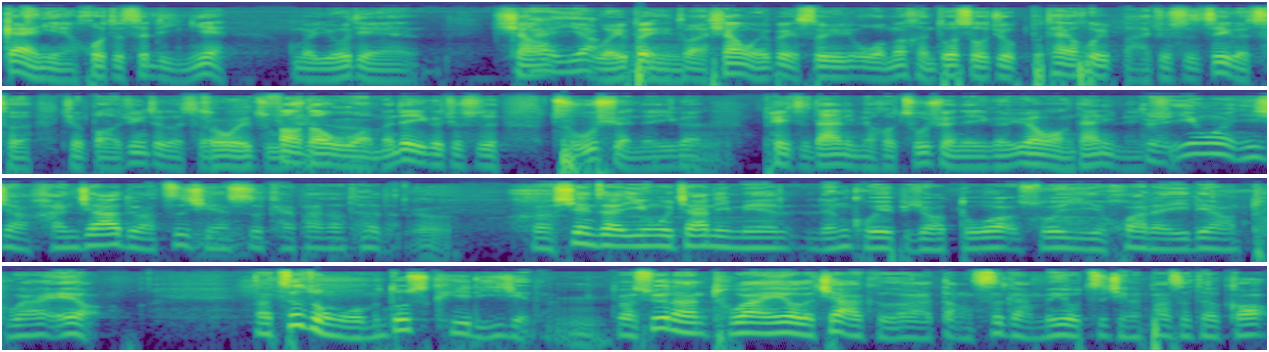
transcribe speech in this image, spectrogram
概念或者是理念，那么有点相违背，对吧？相违背，所以我们很多时候就不太会把就是这个车，就宝骏这个车作为主放到我们的一个就是主选的一个配置单里面和主选的一个愿望单里面对，去。因为你想韩家对吧？之前是开帕萨特的，嗯，呃，现在因为家里面人口也比较多，所以换了一辆途安 L。那这种我们都是可以理解的，对吧？虽然途安 L 的价格啊、档次感没有之前的帕萨特高，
